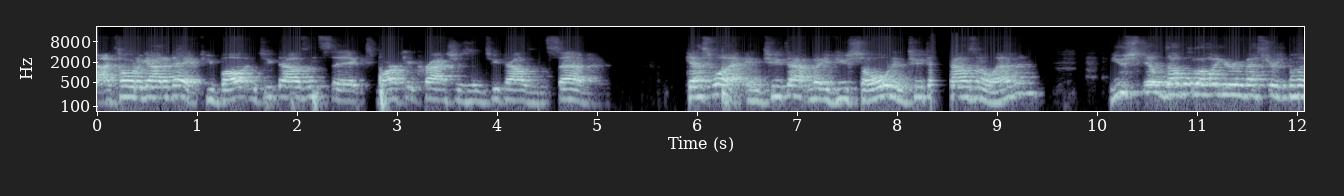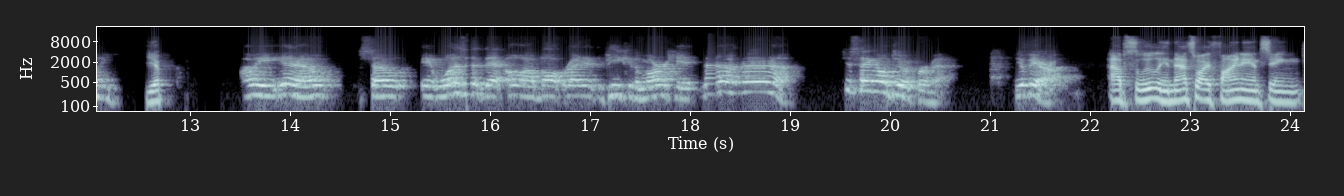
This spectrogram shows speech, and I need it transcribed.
I told a guy today, if you bought in 2006, market crashes in 2007. Guess what? In 2000, but if you sold in 2011, you still doubled all your investors' money. Yep. I mean, you know, so it wasn't that, oh, I bought right at the peak of the market. No, no, no, no. Just hang on to it for a minute. You'll be all right. Absolutely. And that's why financing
